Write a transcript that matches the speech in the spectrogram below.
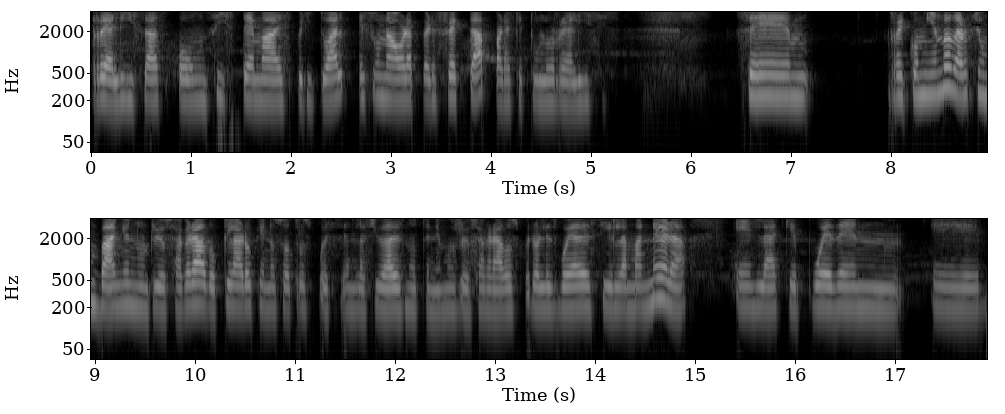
realizas o un sistema espiritual, es una hora perfecta para que tú lo realices. Se recomienda darse un baño en un río sagrado. Claro que nosotros pues en las ciudades no tenemos ríos sagrados, pero les voy a decir la manera en la que pueden eh,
